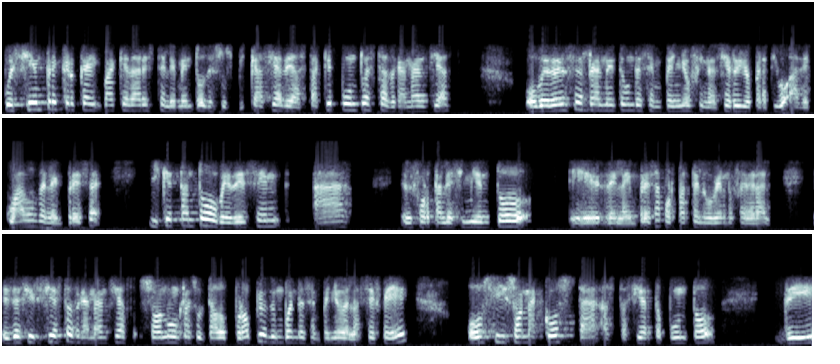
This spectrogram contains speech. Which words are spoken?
pues siempre creo que va a quedar este elemento de suspicacia de hasta qué punto estas ganancias obedecen realmente a un desempeño financiero y operativo adecuado de la empresa y qué tanto obedecen a el fortalecimiento eh, de la empresa por parte del gobierno federal. Es decir, si estas ganancias son un resultado propio de un buen desempeño de la CFE o si son a costa hasta cierto punto de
